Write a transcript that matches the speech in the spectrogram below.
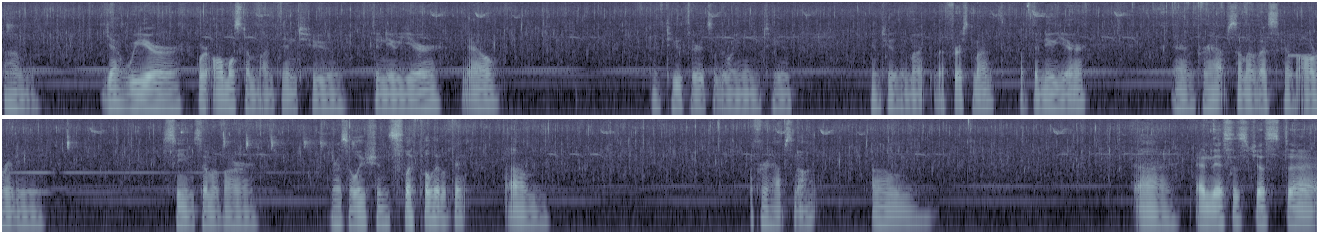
Um, yeah, we are we're almost a month into the new year now. Two thirds of the way into into the the first month of the new year, and perhaps some of us have already seen some of our resolutions slip a little bit. Um, perhaps not. Um, uh, and this is just uh,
